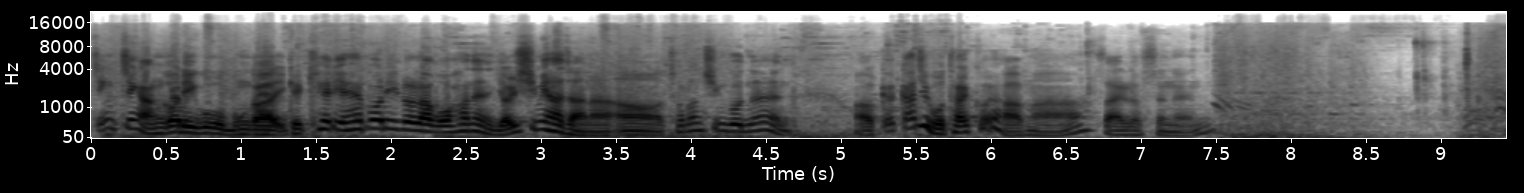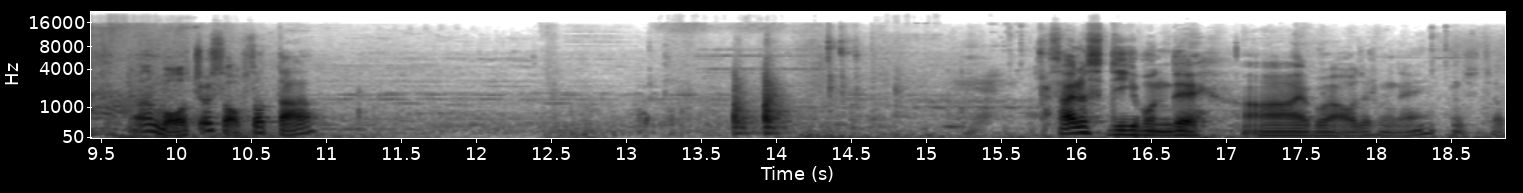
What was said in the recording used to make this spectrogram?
찡찡 안 거리고 뭔가 이렇게 캐리 해버리려고 하는 열심히 하잖아. 어 저런 친구는 어, 끝까지 못할 거야 아마. 사일러스는. 나는 뭐 어쩔 수 없었다 사일러스 닉이 뭔데? 아 뭐야 어지럽네 진짜로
